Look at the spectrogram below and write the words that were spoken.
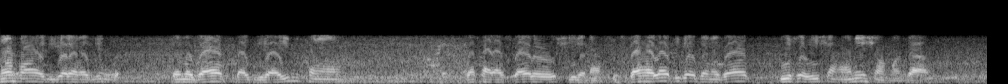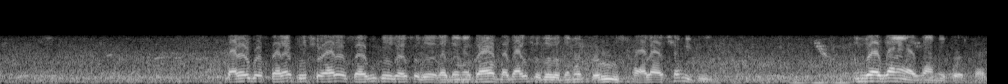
نه ماه دیگر از این به مضاف و گیرایی می‌کنم و پرستار و شیر نفسیست و حالا دیگر به مضاف بیخ ریش همهشان مانده است. برای دخترک یک شوهر حسابی پیدا شده و دمگاه بدل شده به دم فروش حالا چه می‌گویی؟ این را زنم از من می‌پرسد.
